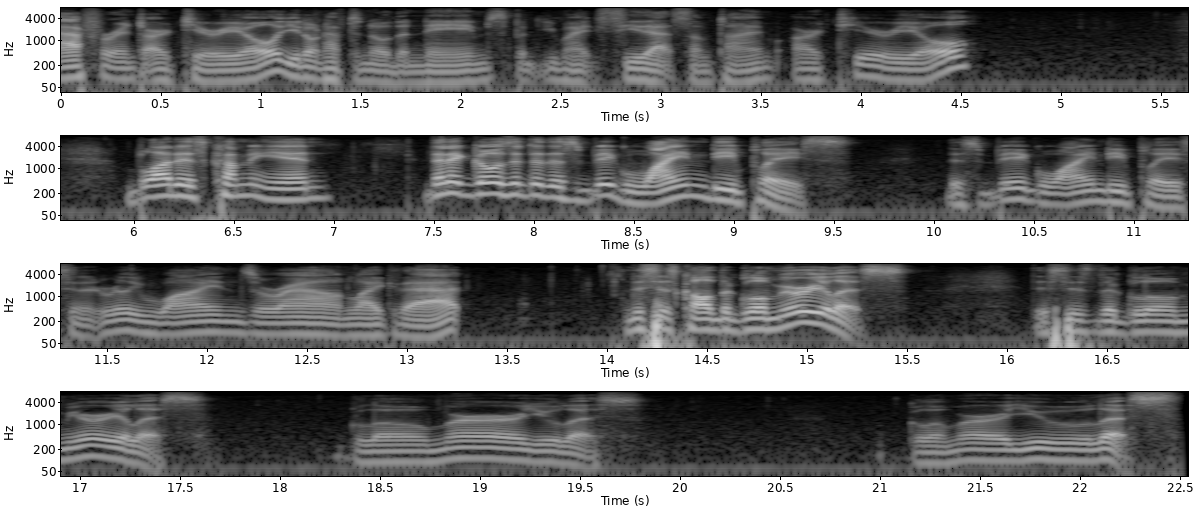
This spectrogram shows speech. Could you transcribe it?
afferent arteriole. You don't have to know the names, but you might see that sometime. Arteriole. Blood is coming in. Then it goes into this big windy place this big windy place, and it really winds around like that. This is called the glomerulus. This is the glomerulus. Glomerulus. Glomerulus.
